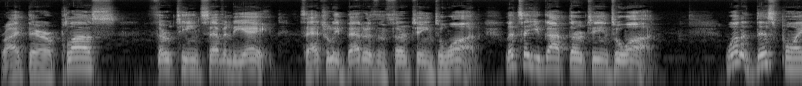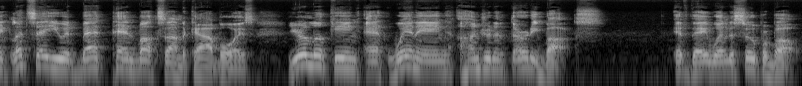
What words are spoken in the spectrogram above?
right? They're plus 1378. It's actually better than 13 to 1. Let's say you got 13 to 1. Well, at this point, let's say you had bet 10 bucks on the Cowboys. You're looking at winning 130 bucks if they win the Super Bowl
